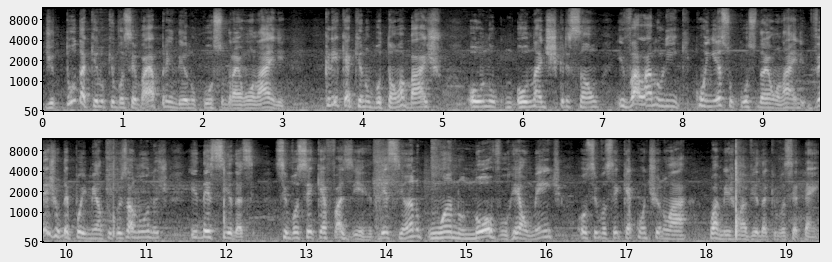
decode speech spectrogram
de tudo aquilo que você vai aprender no curso Dry Online, clique aqui no botão abaixo ou, no, ou na descrição e vá lá no link. Conheça o curso Dry Online, veja o depoimento dos alunos e decida-se se você quer fazer desse ano um ano novo realmente ou se você quer continuar com a mesma vida que você tem.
